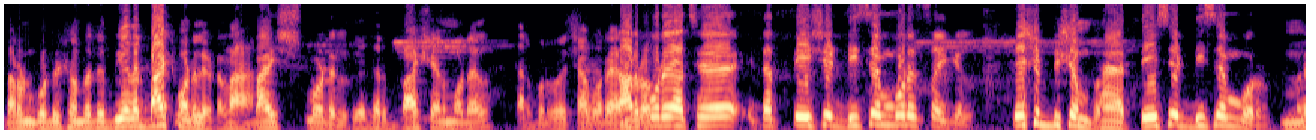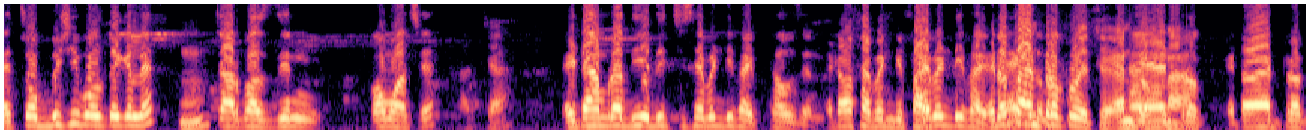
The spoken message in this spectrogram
দারুণ কন্ডিশন রয়েছে। দুই হাজার বাইশ মডেল এটা না? বাইশ মডেল দুই হাজার বাইশের মডেল তারপর রয়েছে আবার তারপরে আছে এটা তেইশের ডিসেম্বরের সাইকেল তেইশে ডিসেম্বর? হ্যাঁ তেইশের ডিসেম্বর। মানে চব্বিশই বলতে গেলে। চার পাঁচ দিন কম আছে। আচ্ছা। এটা আমরা দিয়ে দিচ্ছি সেভেন্টি ফাইভ থাউজেন্ড এটাও সেভেন্টি ফাইভ সেভেন্টি ফাইভ এটা তো অ্যান্ট্রক রয়েছে অ্যান্ট্রক না? Antioch। এটাও অ্যান্ট্রক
